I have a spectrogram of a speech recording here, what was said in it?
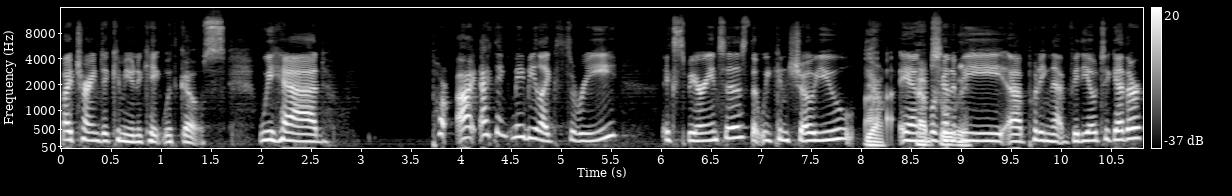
by trying to communicate with ghosts. We had I, I think maybe like three experiences that we can show you. Yeah, uh, and we're going to be uh, putting that video together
